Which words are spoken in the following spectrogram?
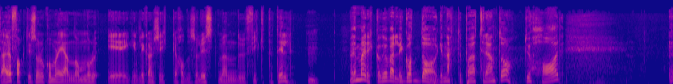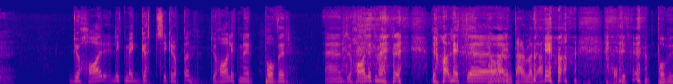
Det er jo faktisk når du kommer deg gjennom når du egentlig kanskje ikke hadde så lyst, men du fikk det til. Men det merka du jo veldig godt dagen etterpå jeg har trent òg. Du har Du har litt mer guts i kroppen. Du har litt mer power. Eh, Du har litt mer Du har litt eh, Jeg var intern, men ja. ja. Power.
